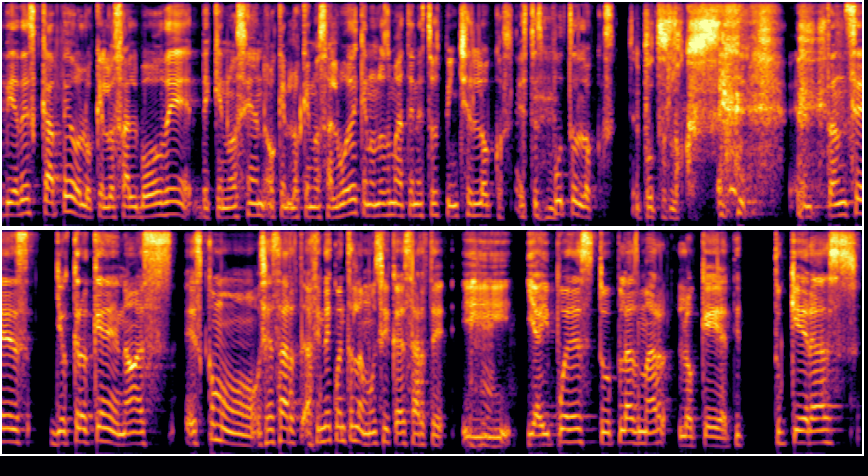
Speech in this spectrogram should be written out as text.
vía de escape o lo que lo salvó de, de, que no sean, o que lo que nos salvó de que no nos maten estos pinches locos, estos uh -huh. putos locos. Putos locos. Entonces, yo creo que no, es, es como, o sea, es arte. A fin de cuentas, la música es arte y, uh -huh. y ahí puedes tú plasmar lo que a ti tú quieras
